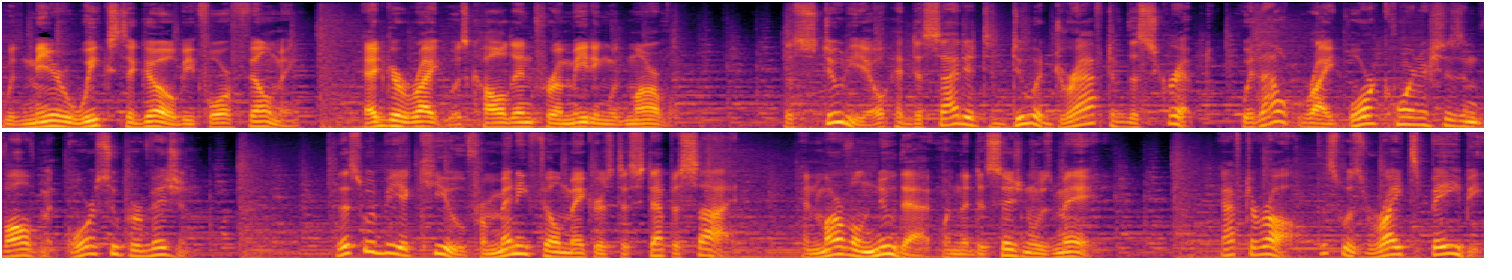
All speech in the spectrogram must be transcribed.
with mere weeks to go before filming, Edgar Wright was called in for a meeting with Marvel. The studio had decided to do a draft of the script without Wright or Cornish's involvement or supervision. This would be a cue for many filmmakers to step aside, and Marvel knew that when the decision was made. After all, this was Wright's baby.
